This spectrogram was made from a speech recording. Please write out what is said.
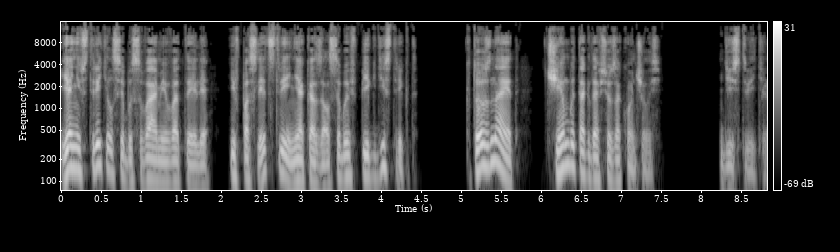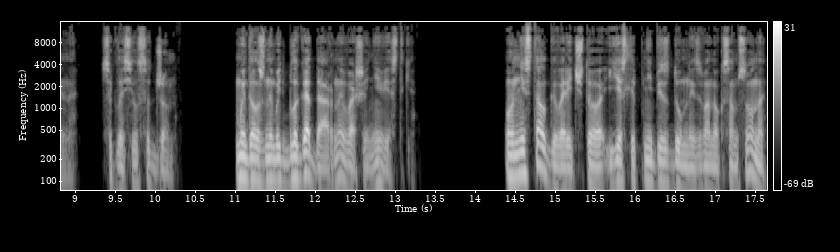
Я не встретился бы с вами в отеле и впоследствии не оказался бы в Пик-Дистрикт. Кто знает, чем бы тогда все закончилось. Действительно, — согласился Джон. «Мы должны быть благодарны вашей невестке». Он не стал говорить, что, если б не бездумный звонок Самсона,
